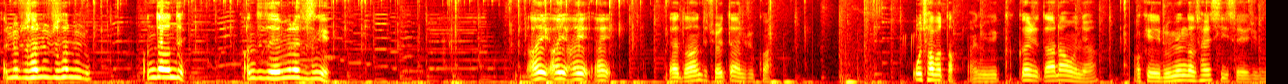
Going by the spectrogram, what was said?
살려줘 살려줘 살려줘. 안 돼 안 돼 안돼 내 에메랄드 두개 아니 아니 아니 아니. 야 너한테 절대 안 줄 거야. 오 잡았다. 아니 왜 끝까지 따라오냐? 오케이 루멘건 살 수 있어요 지금.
